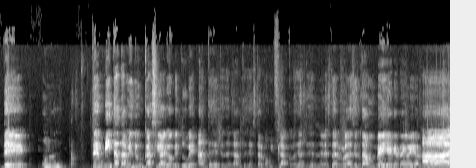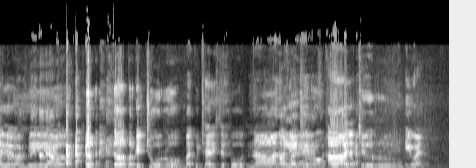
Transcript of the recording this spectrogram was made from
de un temita también de un casi algo que tuve antes de tener, antes de estar con mi flaco, de antes de tener esta relación tan bella que tengo yo hermosa. Ay, mi Dios amorcito, mío. te amo. Todo porque el churru va a escuchar este podcast. No, no Hola, churru. Hola, churru. Y bueno,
